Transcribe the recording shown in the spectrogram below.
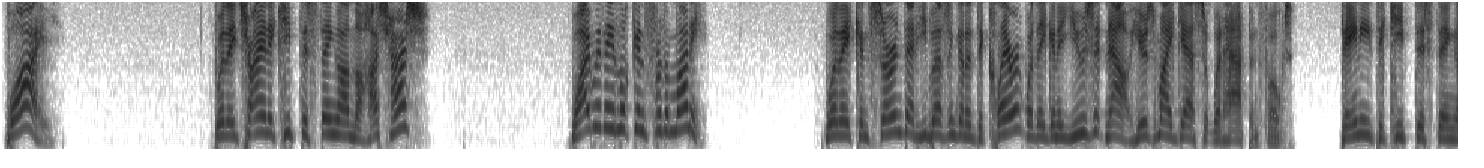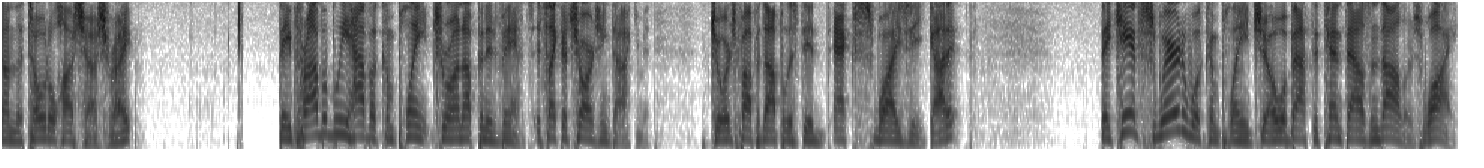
Why? Were they trying to keep this thing on the hush hush? Why were they looking for the money? Were they concerned that he wasn't going to declare it? Were they going to use it? Now, here's my guess at what happened, folks. They need to keep this thing on the total hush hush, right? They probably have a complaint drawn up in advance. It's like a charging document. George Papadopoulos did X, Y, Z. Got it? They can't swear to a complaint, Joe, about the $10,000. Why?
